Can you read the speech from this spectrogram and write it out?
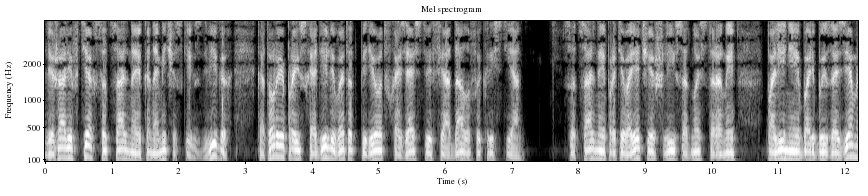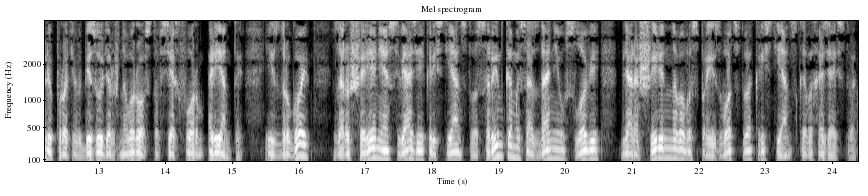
лежали в тех социально-экономических сдвигах, которые происходили в этот период в хозяйстве феодалов и крестьян. Социальные противоречия шли, с одной стороны, по линии борьбы за землю против безудержного роста всех форм ренты, и с другой — за расширение связей крестьянства с рынком и создание условий для расширенного воспроизводства крестьянского хозяйства.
